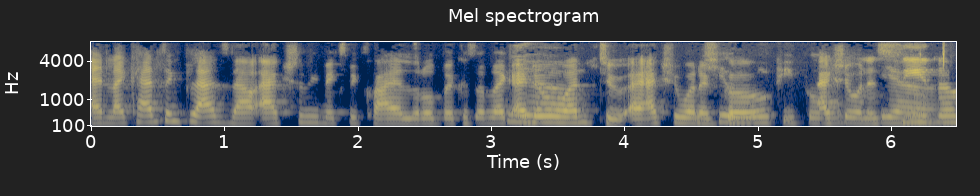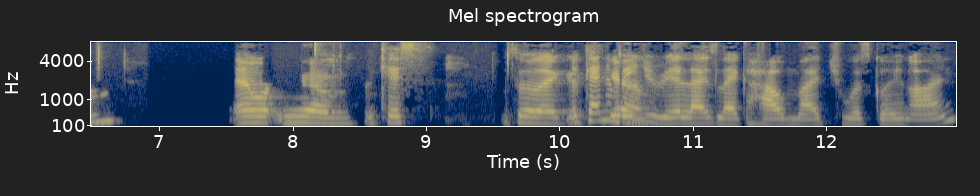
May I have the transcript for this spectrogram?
And like canceling plans now actually makes me cry a little bit because I'm like, I don't want to. I actually want to go. people. I actually want to Yeah. see them. And yeah, Okay, s- so like it kind of yeah. made you realize like how much was going on.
